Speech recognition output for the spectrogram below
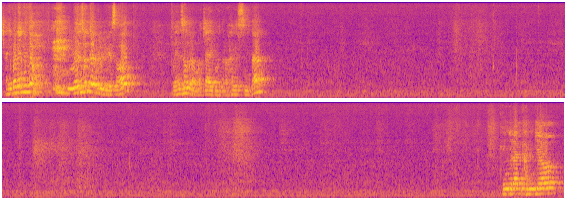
자, 이번에는요, 왼손잡이를 위해서 왼손으로 한번 짜보도록 하겠습니다. 균일한 간격,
